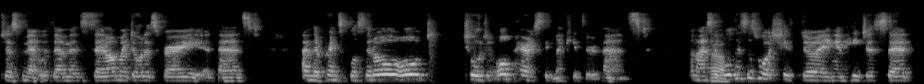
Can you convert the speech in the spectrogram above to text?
just met with them and said, "Oh, my daughter's very advanced," and the principal said, "Oh, all children, all parents think their kids are advanced," and I said, Oh. "Well, this is what she's doing," and he just said,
